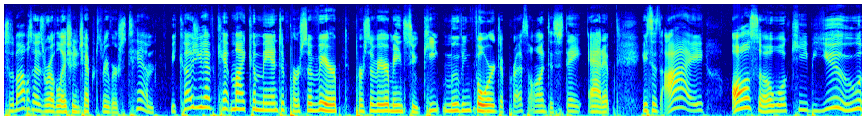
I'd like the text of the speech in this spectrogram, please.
So the Bible says, Revelation chapter three, verse ten, because you have kept my command to persevere. Persevere means to keep moving forward, to press on, to stay at it. He says, I also will keep you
